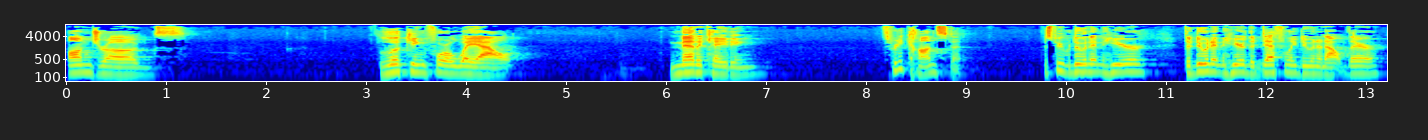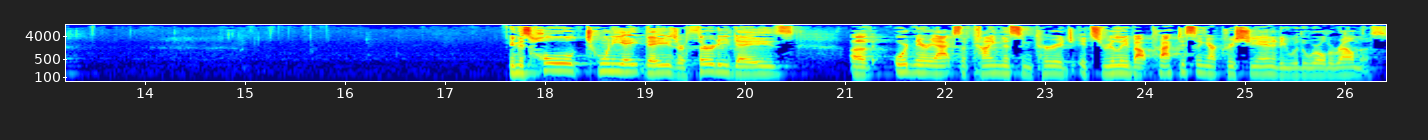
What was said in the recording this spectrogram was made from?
on drugs, looking for a way out, medicating. It's pretty constant. There's people doing it in here. They're doing it here. They're definitely doing it out there. In this whole 28 days or 30 days of ordinary acts of kindness and courage, it's really about practicing our Christianity with the world around us,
